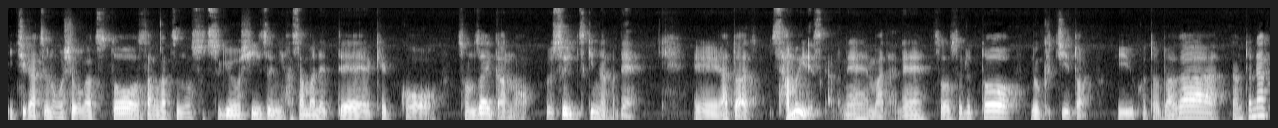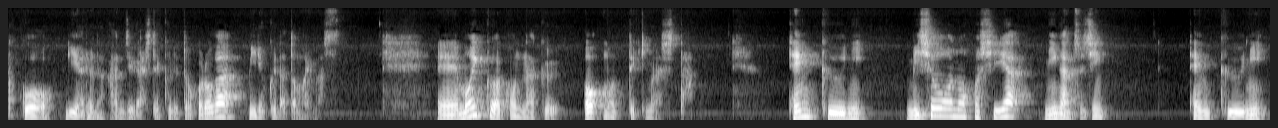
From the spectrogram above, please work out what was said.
1月のお正月と3月の卒業シーズンに挟まれて結構存在感の薄い月なので、えー、あとは寒いですからねまだね。そうすると無口という言葉がなんとなくこうリアルな感じがしてくるところが魅力だと思います、えー、もう一句はこんな句を持ってきました。天空に未生の星や2月人。天空に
